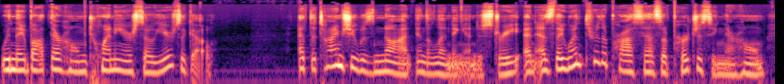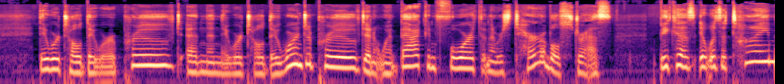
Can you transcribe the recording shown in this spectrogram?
when they bought their home 20 or so years ago. At the time, she was not in the lending industry, and as they went through the process of purchasing their home, they were told they were approved, and then they were told they weren't approved, and it went back and forth, and there was terrible stress because it was a time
